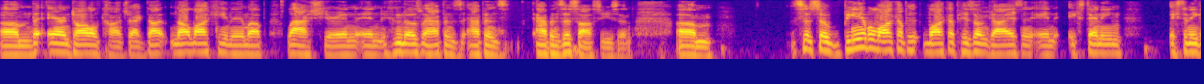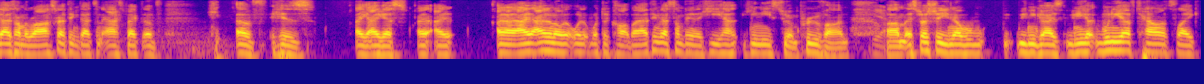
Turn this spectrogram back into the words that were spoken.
um, the Aaron Donald contract, not not locking him up last year, and, and who knows what happens happens happens this offseason. Um, so so being able to lock up lock up his own guys and, and extending extending guys on the roster, I think that's an aspect of of his. I, I guess I, I I, I don't know what, what to call it, but I think that's something that he ha- he needs to improve on. Yeah. Um, especially you know when you guys when you, when you have talents like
